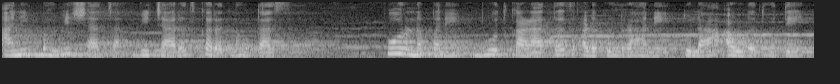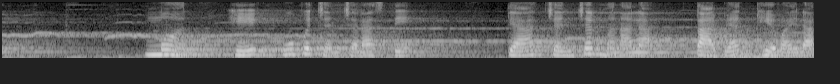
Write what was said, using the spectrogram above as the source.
आणि भविष्याचा विचारच करत नव्हतास. पूर्णपणे भूतकाळातच अडकून राहणे तुला आवडत होते. मन हे खूप चंचल असते. त्या चंचल मनाला ताब्यात ठेवायला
